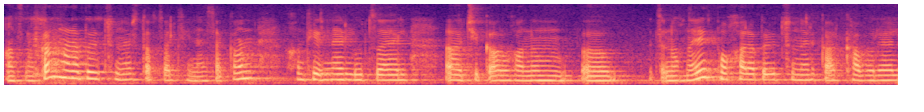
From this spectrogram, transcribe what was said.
անձնական հարաբերություններ ստեղծել, ֆինանսական խնդիրներ լուծել, չի կարողանում ծնողների հետ փոխհարաբերություններ կարգավորել,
